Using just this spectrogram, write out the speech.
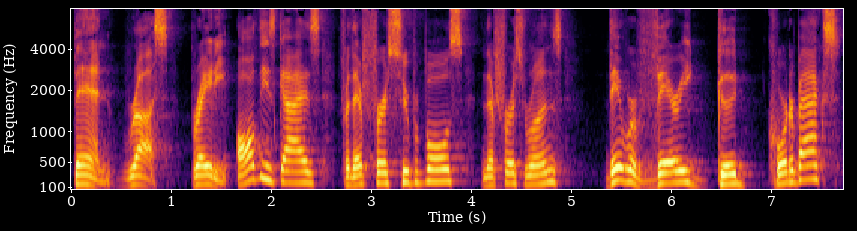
Ben, Russ, Brady, all these guys for their first Super Bowls and their first runs they were very good quarterbacks,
